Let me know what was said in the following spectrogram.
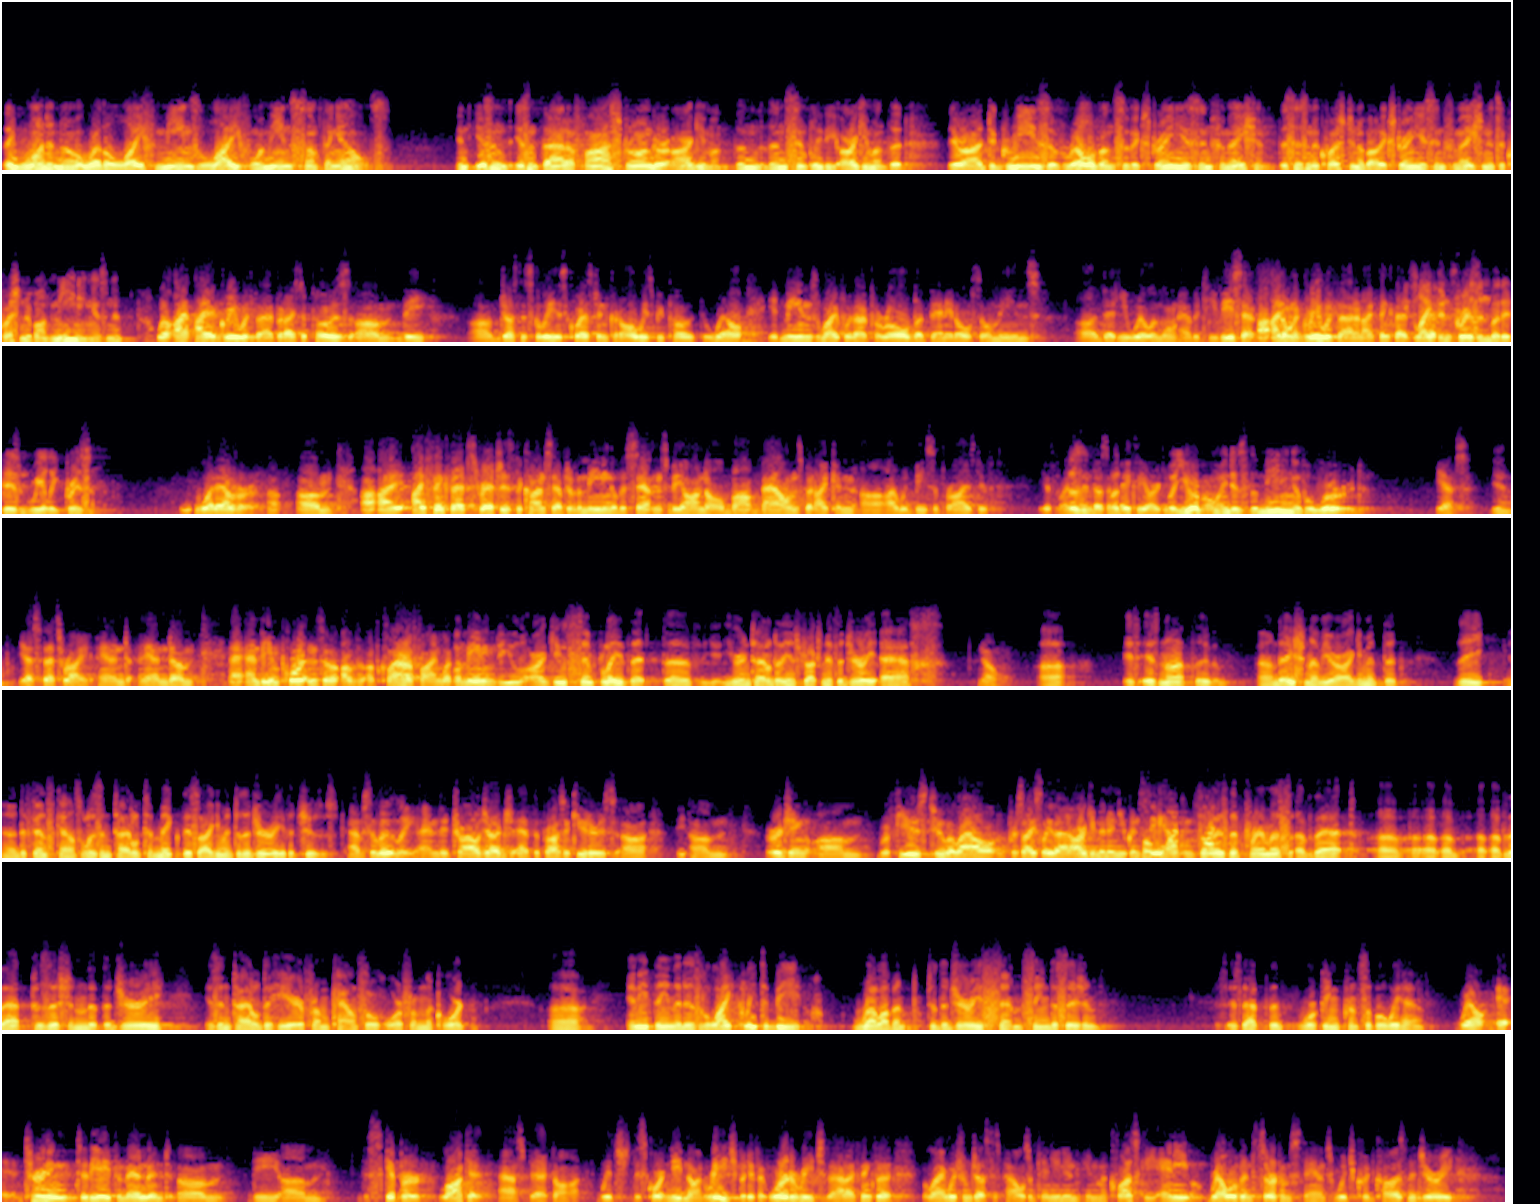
They want to know whether life means life or means something else. And isn't, isn't that a far stronger argument than, than simply the argument that there are degrees of relevance of extraneous information? This isn't a question about extraneous information, it's a question about meaning, isn't it? Well, I, I agree with that, but I suppose um, the uh, Justice Scalia's question could always be posed to, well, it means life without parole, but then it also means uh, that he will and won't have a TV set. I, I don't agree with that, and I think that's life in prison, but it isn't really prison. Whatever. Uh, um, I, I think that stretches the concept of the meaning of a sentence beyond all bounds, but I can uh, I would be surprised if if my doesn't, friend doesn't but, make the argument. But your point is the meaning of a word. Yes. Yeah. Yes, that's right. And and um, and the importance of, of, of clarifying what well, the meaning. Do you argue simply that uh, you're entitled to the instruction if the jury asks? No. Uh, is is not the foundation of your argument that the uh, defense counsel is entitled to make this argument to the jury if it chooses? Absolutely. And the trial judge at the prosecutor's uh, um, urging um, refused to allow precisely that argument, and you can well, see how. Con- so is the premise of that uh, of, of that position that the jury is entitled to hear from counsel or from the court uh, anything that is likely to be relevant to the jury's sentencing decision? Is, is that the working principle we have? Well, uh, turning to the Eighth Amendment, um, the um, the Skipper Lockett aspect, on, which this court need not reach, but if it were to reach that, I think the, the language from Justice Powell's opinion in, in McCleskey, any relevant circumstance which could cause the jury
